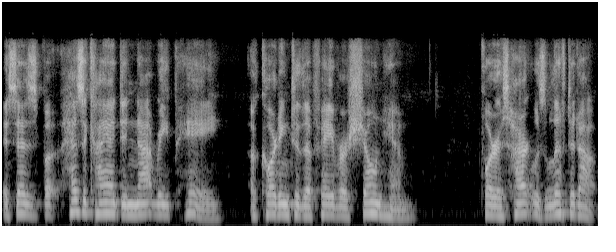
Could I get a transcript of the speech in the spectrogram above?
It says, but Hezekiah did not repay according to the favor shown him, for his heart was lifted up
